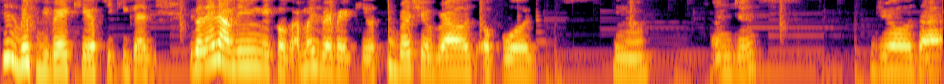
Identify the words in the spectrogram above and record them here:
This is going to be very chaotic, you guys, because anytime I'm doing makeup, I'm always very very chaotic. Brush your brows upwards, you know, and just draw that.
